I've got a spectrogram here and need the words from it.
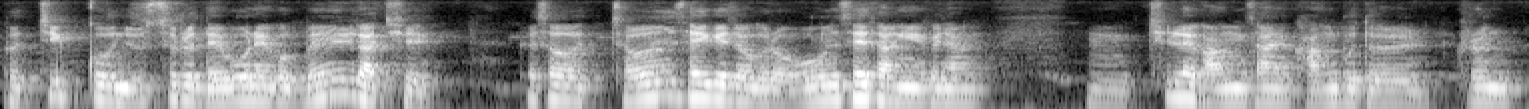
그 찍고 뉴스를 내보내고 매일같이. 그래서 전 세계적으로 온 세상이 그냥 음, 칠레 광산 강부들 그런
